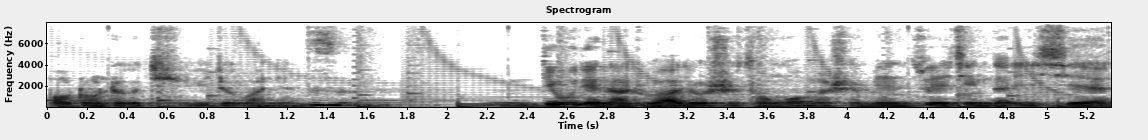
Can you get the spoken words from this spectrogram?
包装这个体育这个关键词。嗯，第五点呢，主要就是从我们身边最近的一些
